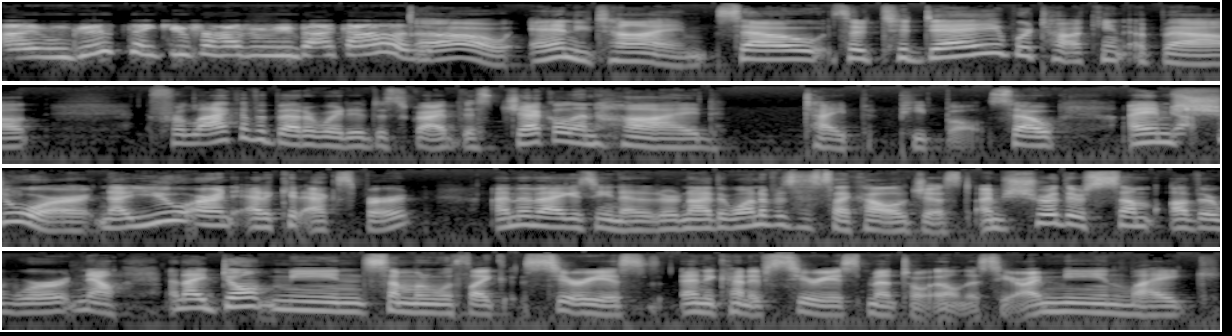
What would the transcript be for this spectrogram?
I'm good. Thank you for having me back on. Oh, anytime. So, so today we're talking about, for lack of a better way to describe this, Jekyll and Hyde type people. So I am sure, now you are an etiquette expert. I'm a magazine editor. Neither one of us is a psychologist. I'm sure there's some other word. Now, and I don't mean someone with like serious, any kind of serious mental illness here. I mean like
